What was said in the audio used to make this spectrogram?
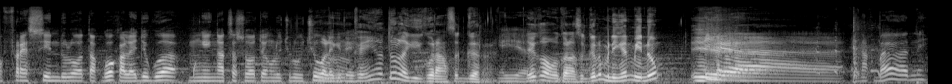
ngefreshin dulu otak gua kali aja gua mengingat sesuatu yang lucu-lucu kali Hmm, gitu ya. Kayaknya tuh lagi kurang seger. Iya. Jadi kalau kurang seger mendingan minum. Iya. Enak banget nih.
